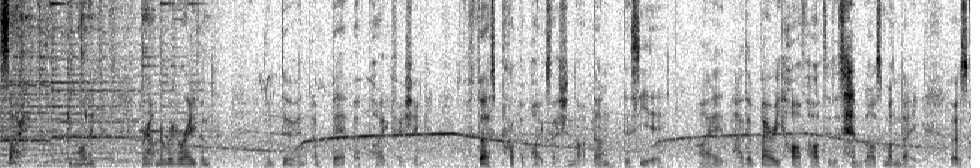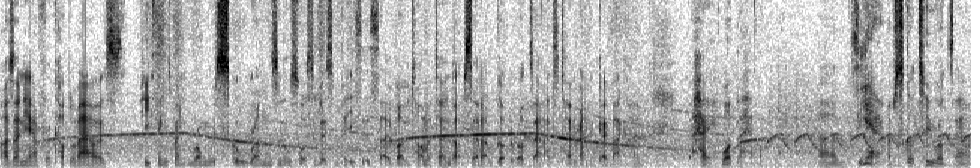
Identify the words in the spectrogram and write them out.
So, good morning. We're out in the River Avon. We're doing a bit of pike fishing. The first proper pike session that I've done this year. I had a very half-hearted attempt last Monday. Was, I was only out for a couple of hours. A few things went wrong with school runs and all sorts of bits and pieces. So by the time I turned up, set up, got the rods out, I had to turn around and go back home. But hey, what the hell? Um, so yeah, I've just got two rods out.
